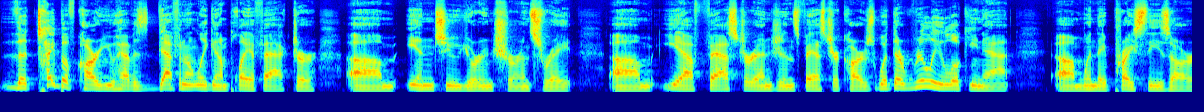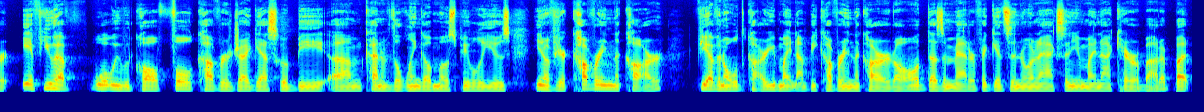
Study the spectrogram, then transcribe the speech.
the type of car you have is definitely going to play a factor um, into your insurance rate. Um, yeah, faster engines, faster cars. What they're really looking at um, when they price these are if you have what we would call full coverage, I guess would be um, kind of the lingo most people use. You know, if you're covering the car, if you have an old car, you might not be covering the car at all. It doesn't matter if it gets into an accident, you might not care about it. But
